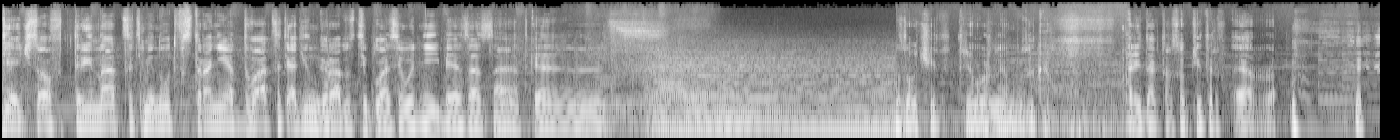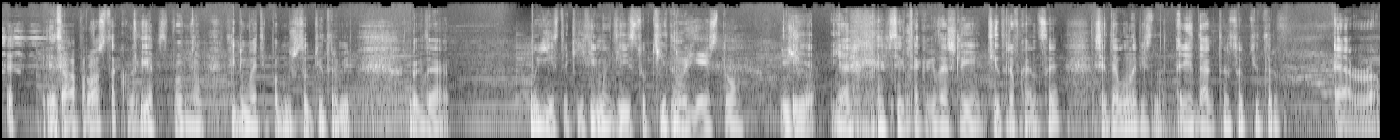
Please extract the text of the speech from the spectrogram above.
9 часов 13 минут. В стране 21 градус тепла сегодня и без осадка. Звучит тревожная музыка. Редактор субтитров Эрро. Это вопрос такой? Я вспомнил фильм эти, помнишь, с субтитрами? Когда... Ну, есть такие фильмы, где есть субтитры. Ну, есть, ну. И И я всегда, когда шли титры в конце, всегда было написано «Редактор субтитров Эрро».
